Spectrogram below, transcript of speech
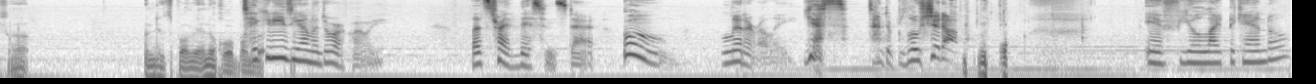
So. Und jetzt bauen wir eine Rohrbombe. Take it easy on the door, Chloe. Let's try this instead. Boom! Literally. Yes! Time to blow shit up! If you'll light the candle,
